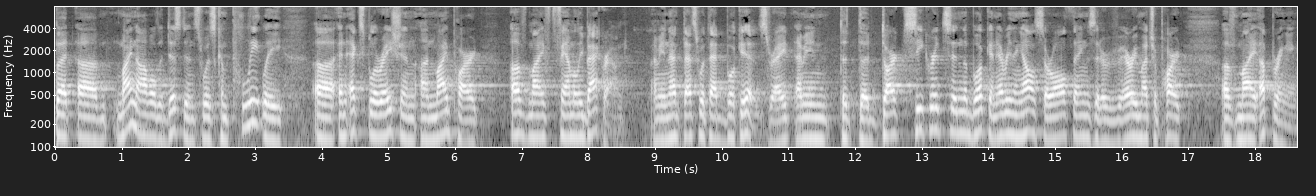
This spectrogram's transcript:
But um, my novel the distance was completely uh, an exploration on my part of my family background I mean, that, that's what that book is, right? I mean, the, the dark secrets in the book and everything else are all things that are very much a part of my upbringing.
